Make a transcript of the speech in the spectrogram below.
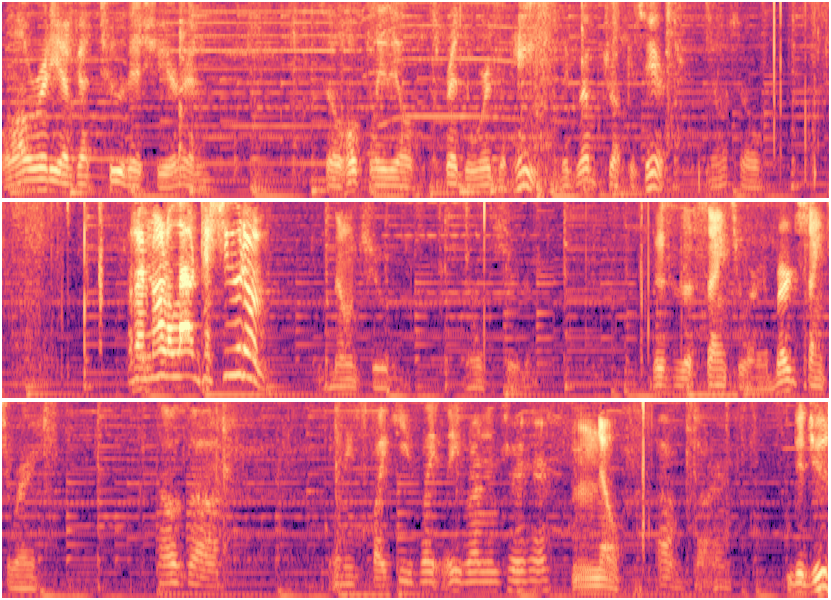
Well, already I've got two this year, and so hopefully they'll spread the word that hey, the grub truck is here. You know, so But I'm not allowed to shoot them! don't shoot them. Don't shoot them. This is a sanctuary, a bird sanctuary. How's uh any spikies lately running through here? No. Oh darn. Did you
